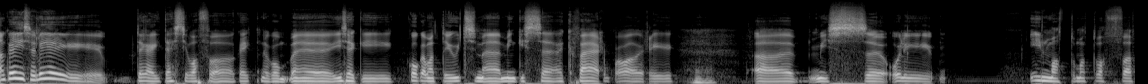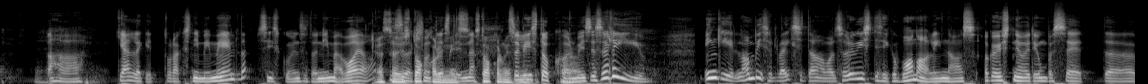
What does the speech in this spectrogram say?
aga ei, see oli tegelikult hästi vahva käik, nagu me isegi kogemata jõudsime mingisse kväärbaari mm, -hmm. mis oli ilmatumalt vahva äh,. jällegi tuleks nimi meelde, siis kui on seda nime vaja. Ja see oli Stockholmis- Stockholmis see oli Stockholmis ja see oli mingi lambisel väiksel tänaval, see oli vist isegi vanalinnas, aga just niimoodi umbes see, et äh,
